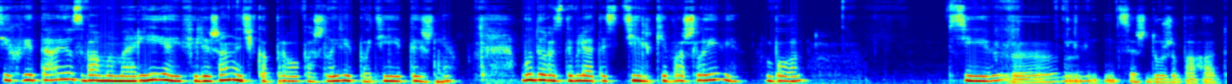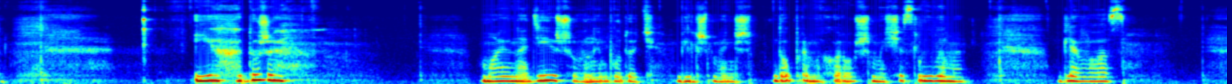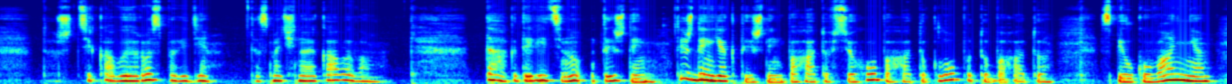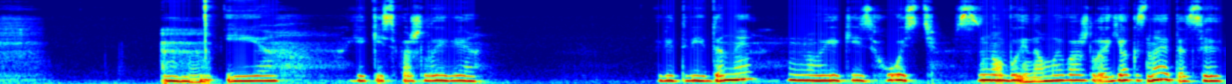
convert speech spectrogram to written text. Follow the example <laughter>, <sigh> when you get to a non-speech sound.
Всіх вітаю! З вами Марія і філіжаночка про важливі події тижня. Буду роздивлятись тільки важливі, бо всі е, це ж дуже багато. І дуже маю надію, що вони будуть більш-менш добрими, хорошими, щасливими для вас. Тож цікавої розповіді та смачної кави вам. Так, дивіться, ну, тиждень. Тиждень як тиждень. Багато всього, багато клопоту, багато спілкування. І якісь важливі відвідини, ну, якийсь гость з новинами важливі. Як знаєте, з,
